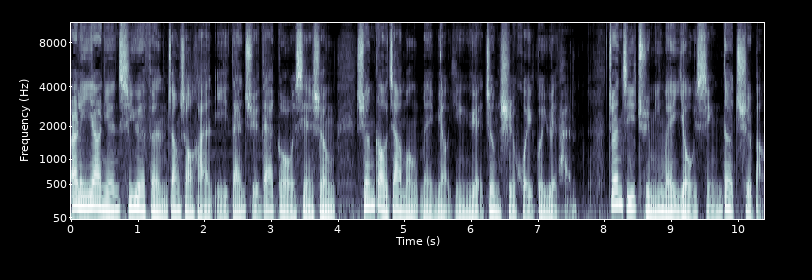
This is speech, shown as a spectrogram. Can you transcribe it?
二零一二年七月份，张韶涵以单曲《That Girl》现身，宣告加盟美妙音乐，正式回归乐坛。专辑取名为《有形的翅膀》，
